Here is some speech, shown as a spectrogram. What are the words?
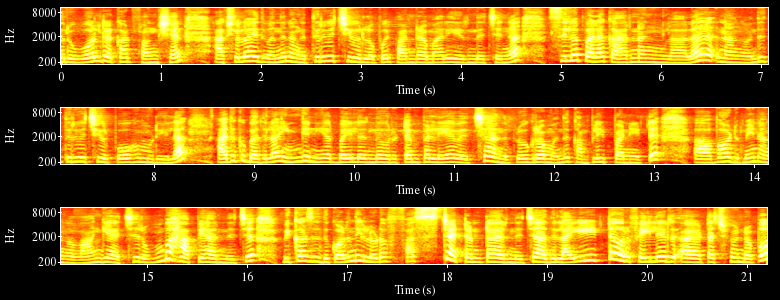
ஒரு வேர்ல்டு ரெக்கார்ட் ஃபங்க்ஷன் ஆக்சுவலாக இது வந்து நாங்கள் திருவச்சியூரில் போய் பண்ணுற மாதிரி இருந்துச்சுங்க. சில பல காரணங்களால் நாங்கள் வந்து திருவெச்சியூர் போக முடியல. அதுக்கு பதிலாக இங்கே நியர்பையில் இருந்த ஒரு டெம்பிள்லேயே வச்சு அந்த ப்ரோக்ராம் வந்து கம்ப்ளீட் பண்ணிவிட்டு அவார்டுமே நாங்கள் வாங்கியாச்சு. ரொம்ப ஹாப்பியாக இருந்துச்சு. பிகாஸ் இது குழந்தைகளோட ஃபஸ்ட் அட்டம்ப்டாக இருந்துச்சு. அது லைட்டாக ஒரு ஃபெயிலியர் டச் பண்ணுறப்போ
